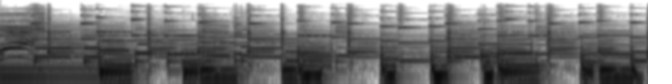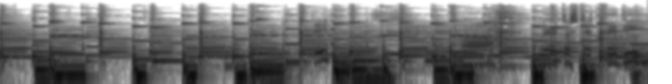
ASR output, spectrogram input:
yeah. Uh, we are just at Phedi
